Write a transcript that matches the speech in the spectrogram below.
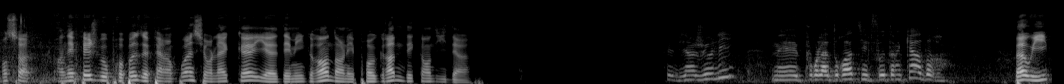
Bonsoir. En effet, je vous propose de faire un point sur l'accueil euh, des migrants dans les programmes des candidats. C'est bien joli, mais pour la droite, il faut un cadre. Bah oui,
